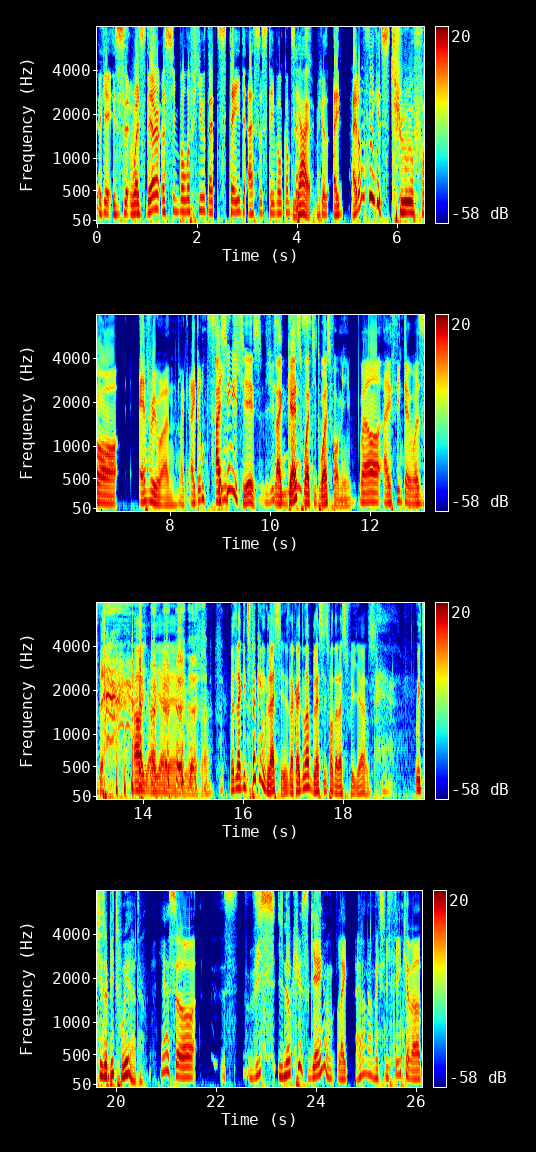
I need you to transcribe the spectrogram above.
Okay, is was there a symbol of you that stayed as a stable concept? Yeah. Because I I don't think it's true for everyone. Like I don't think i think it is like think guess is? what it was for me Well, I think I was there. oh, yeah, oh yeah yeah, yeah you was, uh. but like it's fucking glasses like i don't have glasses for the last three years which is a bit weird Yeah, so this innocuous game, like I don't know, makes me think about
